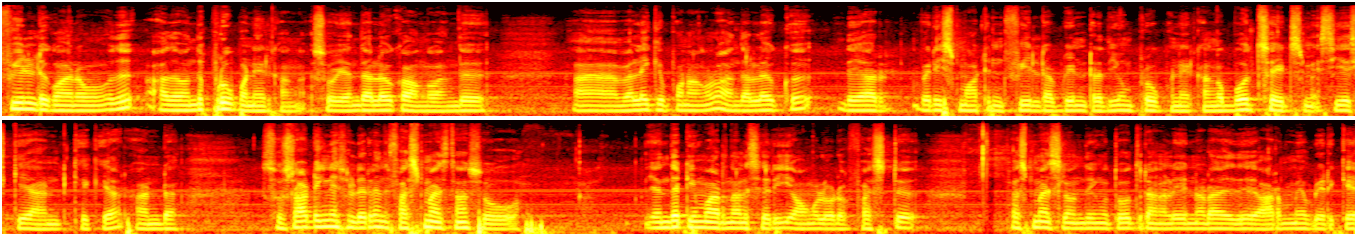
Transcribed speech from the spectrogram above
ஃபீல்டுக்கு வரும்போது அதை வந்து ப்ரூவ் பண்ணியிருக்காங்க. ஸோ எந்த அளவுக்கு அவங்க வந்து வேலைக்கு போனாங்களோ அந்த அளவுக்கு they are very smart in field அப்படின்றதையும் ப்ரூவ் பண்ணியிருக்காங்க போத் சைட்ஸுமே CSK and KKR and so ஸ்டார்டிங்லேயே சொல்லிடுறேன். இந்த ஃபஸ்ட் மேட்ச் தான். ஸோ எந்த டீமாக இருந்தாலும் சரி அவங்களோட ஃபஸ்ட்டு ஃபஸ்ட் மேட்ச்சில் வந்து இவங்க தோத்துட்டாங்களே என்னடா இது ஆரம்பமே அப்படி இருக்கே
